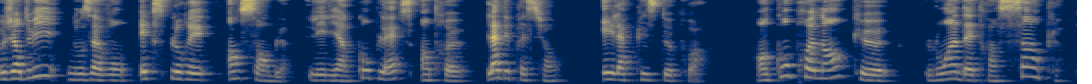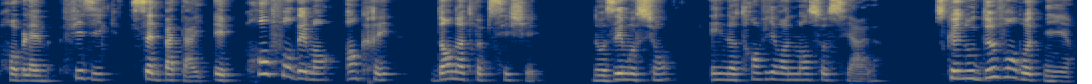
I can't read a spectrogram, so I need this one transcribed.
Aujourd'hui, nous avons exploré ensemble les liens complexes entre la dépression et la prise de poids, en comprenant que, loin d'être un simple problème physique, cette bataille est profondément ancrée dans notre psyché, nos émotions et notre environnement social. Ce que nous devons retenir,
